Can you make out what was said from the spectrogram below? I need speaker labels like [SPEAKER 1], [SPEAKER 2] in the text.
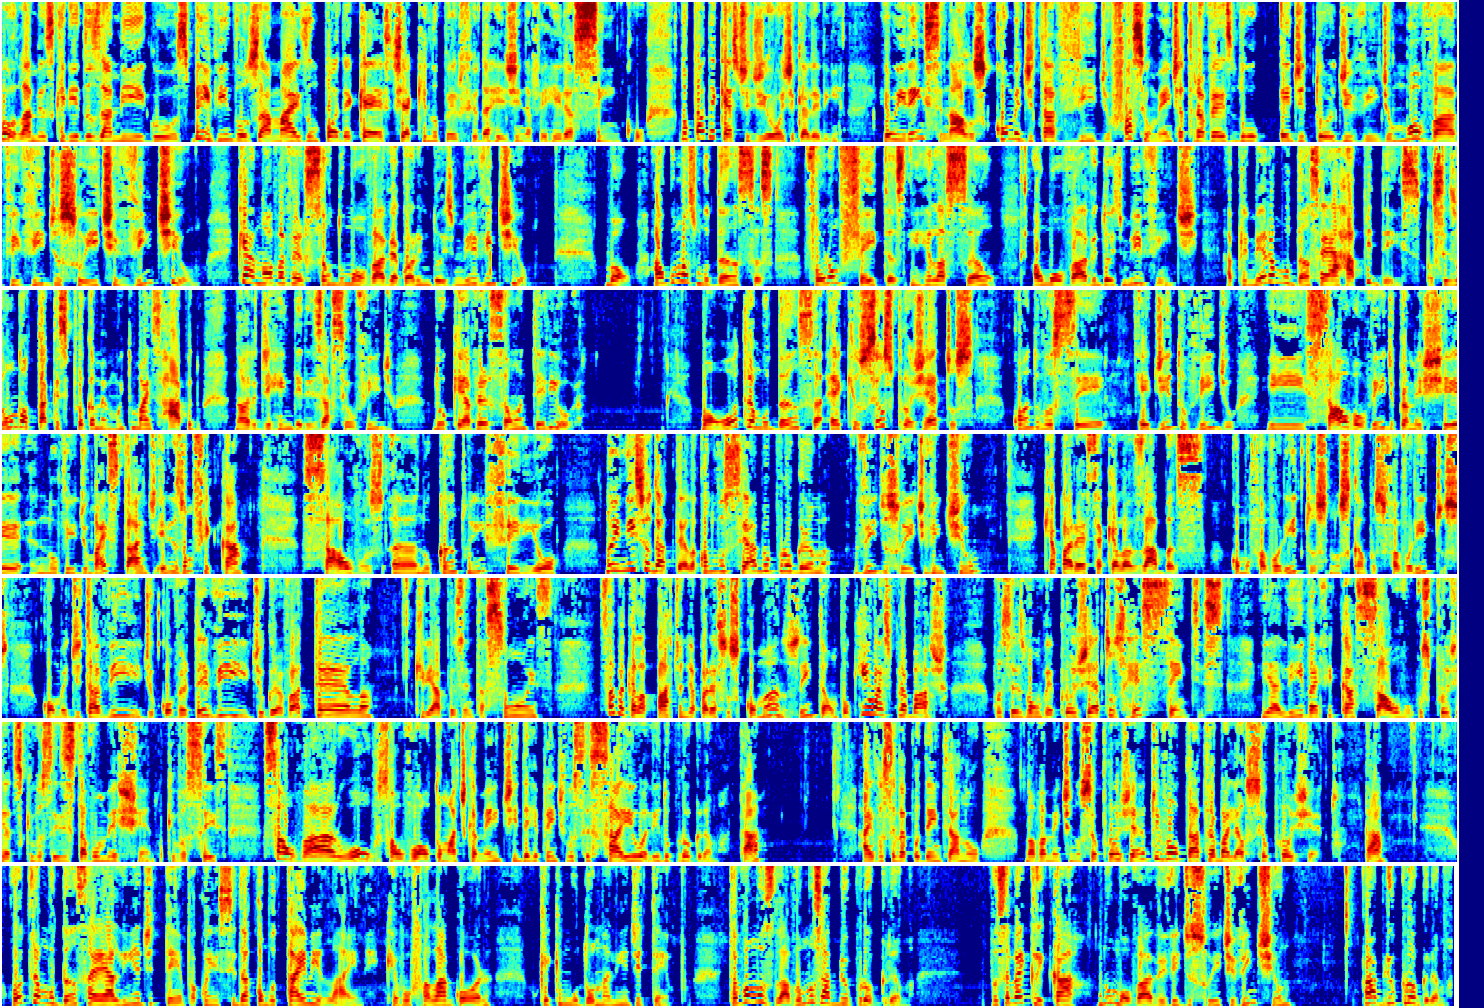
[SPEAKER 1] Olá, meus queridos amigos, bem-vindos a mais um podcast aqui no perfil da Regina Ferreira 5. No podcast de hoje, galerinha, eu irei ensiná-los como editar vídeo facilmente através do editor de vídeo Movave Video Suite 21, que é a nova versão do Movave agora em 2021. Bom, algumas mudanças foram feitas em relação ao Movave 2020. A primeira mudança é a rapidez. Vocês vão notar que esse programa é muito mais rápido na hora de renderizar seu vídeo do que a versão anterior. Bom, outra mudança é que os seus projetos, quando você edita o vídeo e salva o vídeo para mexer no vídeo mais tarde, eles vão ficar salvos uh, no canto inferior, no início da tela. Quando você abre o programa Video Suite 21, que aparece aquelas abas como favoritos, nos campos favoritos, como editar vídeo, converter vídeo, gravar tela, criar apresentações. Sabe aquela parte onde aparecem os comandos? Então, um pouquinho mais para baixo, vocês vão ver projetos recentes. E ali vai ficar salvo os projetos que vocês estavam mexendo, que vocês salvaram ou salvou automaticamente e de repente você saiu ali do programa, tá? Aí você vai poder entrar no, novamente no seu projeto e voltar a trabalhar o seu projeto, tá? Outra mudança é a linha de tempo, a conhecida como timeline, que eu vou falar agora o que, que mudou na linha de tempo. Então vamos lá, vamos abrir o programa. Você vai clicar no Movave Video Suite 21 para abrir o programa.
